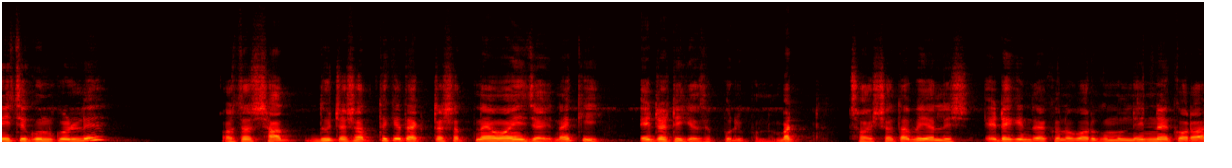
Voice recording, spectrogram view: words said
নিচে গুণ করলে অর্থাৎ সাত, দুইটা সাত থেকে তো একটা সাত নেওয়াই যায়, নাকি? এটা ঠিক আছে, পরিপূর্ণ। বাট ছয় সাতা বিয়াল্লিশ, এটা কিন্তু এখনও বর্গমূল নির্ণয় করা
